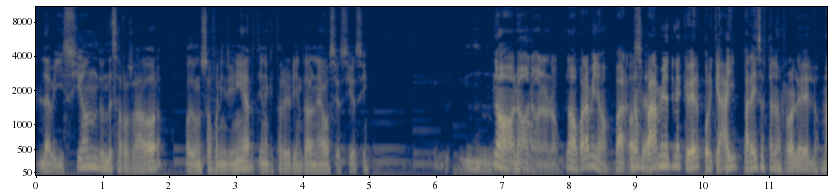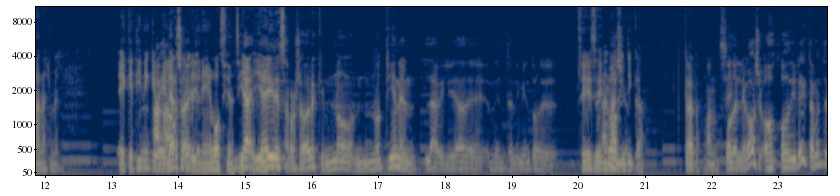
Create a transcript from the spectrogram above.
la visión de un desarrollador o de un software engineer tiene que estar orientada al negocio, sí o sí. Mm, No, no, no, no, no. No, para mí no. Para, no, sea- para mí no tiene que ver porque ahí para eso están los roles de los management. Eh, que tienen que Ah, ah, velar o sea, por y- el negocio en sí. Y, hay- y desarrolladores que no, no tienen la habilidad de, de entendimiento de, Sí, sí. de- Analítica. Claro, sí. o del negocio, o, o directamente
